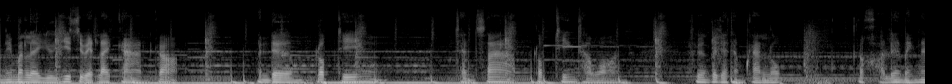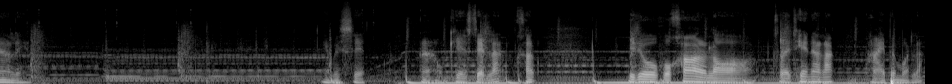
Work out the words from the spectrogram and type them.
อนนี้มันเลยอยู่ 21 รายการก็เหมือนเดิม ลบทิ้ง ฉันทราบ ลบทิ้งถาวร เครื่องก็จะทำการลบ ก็ขอเลื่อนไปข้างหน้าเลย ยังไม่เสร็จ อ่าโอเคเสร็จแล้วครับวิดีโอหัวข้อรอสวยเท่น่ารักหายไปหมดละ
